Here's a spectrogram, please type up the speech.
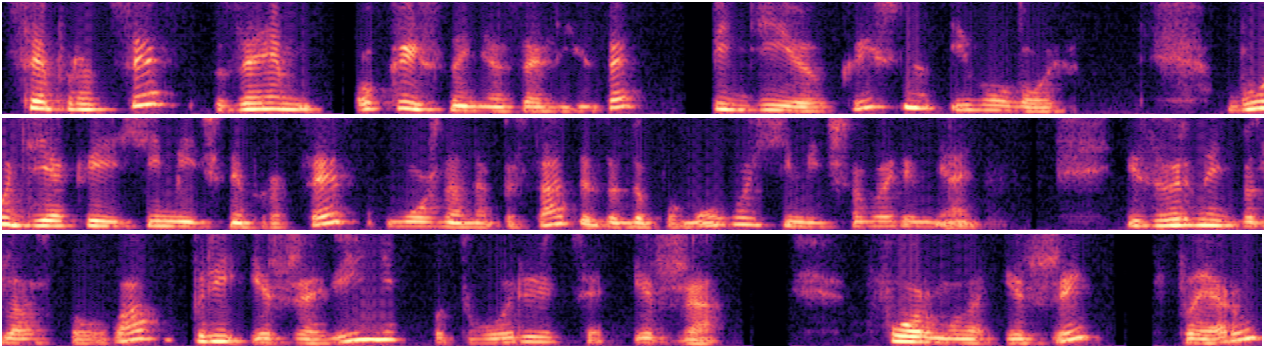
це процес взаємоокиснення заліза під дією кисню і вологи. Будь-який хімічний процес можна написати за допомогою хімічного рівняння. І зверніть, будь ласка, увагу, при іржавінні утворюється іржа. Формула іржи ферум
